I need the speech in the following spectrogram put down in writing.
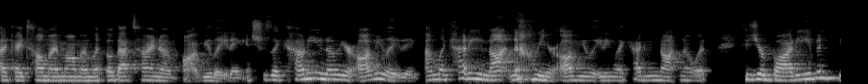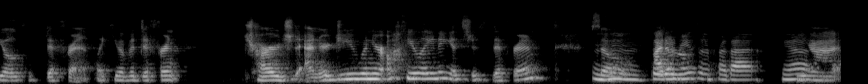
like I tell my mom, I'm like, oh, that's how I know I'm ovulating. And she's like, how do you know you're ovulating? I'm like, how do you not know you're ovulating? Like, how do you not know what's because your body even feels different. Like you have a different charged energy when you're ovulating. It's just different. So mm-hmm. I don't know reason for that. Yeah. Yeah.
